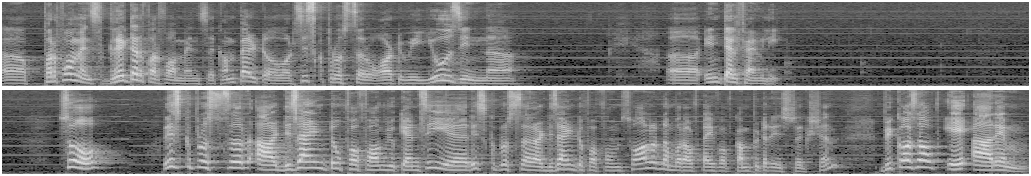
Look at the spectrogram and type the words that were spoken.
uh, performance, greater performance uh, compared to our CISC processor what we use in uh, uh, Intel family. So, RISC processor are designed to perform, you can see here RISC processor are designed to perform smaller number of type of computer instruction. Because of ARM,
